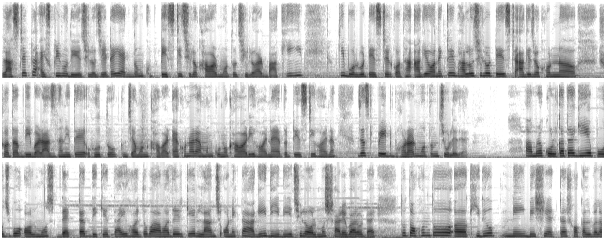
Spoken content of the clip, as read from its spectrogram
লাস্টে একটা আইসক্রিমও দিয়েছিল, যেটাই একদম খুব টেস্টি ছিল, খাওয়ার মতো ছিল। আর বাকি কি বলব টেস্টের কথা? আগে অনেকটাই ভালো ছিল টেস্ট আগে যখন শতাব্দী বা রাজধানীতে হতো যেমন খাবার, এখন আর এমন কোনো খাবারই হয় না, এত টেস্টই হয় না জাস্ট পেট ভরার মতন চলে যায়। আমরা কলকাতায় গিয়ে পৌঁছবো অলমোস্ট দেড়টার দিকে, তাই হয়তো বা আমাদেরকে লাঞ্চ অনেকটা আগেই দিয়ে দিয়েছিল অলমোস্ট সাড়ে বারোটায়। তো তখন তো খিদেও নেই বেশি একটা, সকালবেলা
